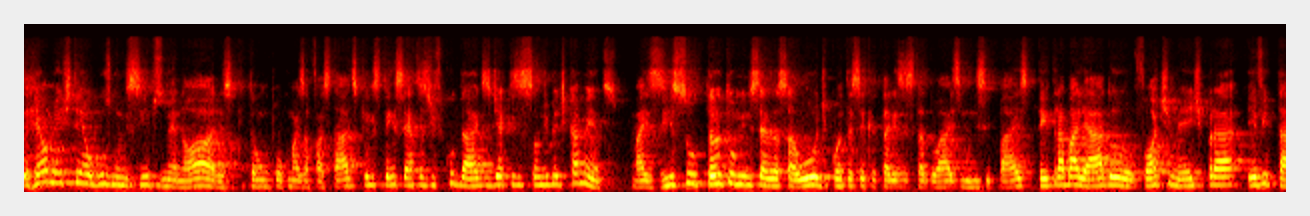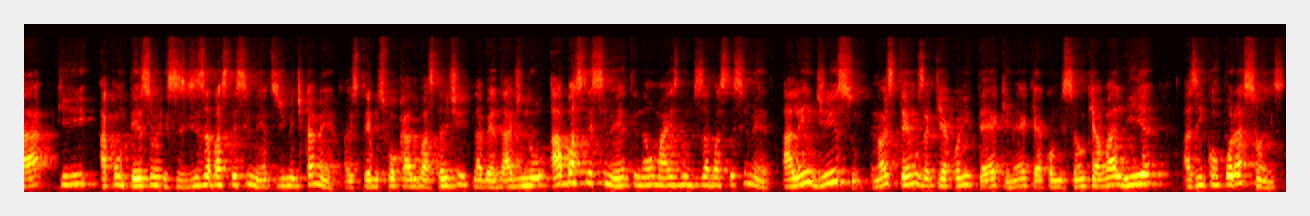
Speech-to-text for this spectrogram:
realmente tem alguns municípios menores que estão um pouco mais afastados que eles têm certas dificuldades de aquisição de medicamentos. Mas isso, tanto o Ministério da Saúde quanto as secretarias estaduais e municipais têm trabalhado fortemente para evitar que aconteçam esses desabastecimentos de medicamentos. Nós temos focado bastante, na verdade, no abastecimento e não mais no desabastecimento. Além disso, nós temos aqui a Conitec, né, que é a comissão que avalia as incorporações.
